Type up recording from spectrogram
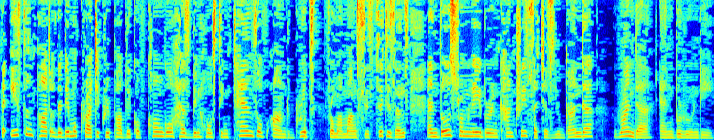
the eastern part of the Democratic Republic of Congo has been hosting tens of armed groups from amongst its citizens and those from neighboring countries such as Uganda, Rwanda, and Burundi.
